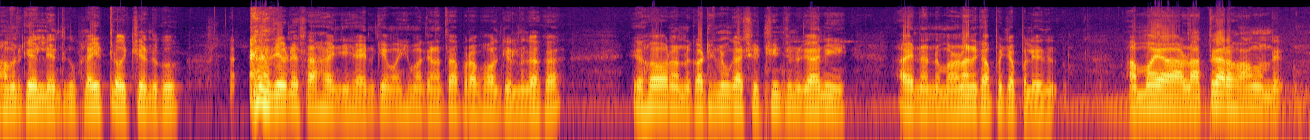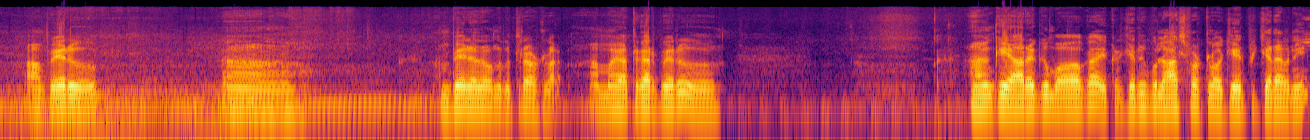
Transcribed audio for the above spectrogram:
అమెరికా వెళ్ళేందుకు ఫ్లైట్లో వచ్చేందుకు దేవుడే సహాయం చేసి ఆయనకే మహిమ ఘనత ప్రభావాలు చెల్లుగాక యహో నన్ను కఠినంగా శిక్షించింది కానీ ఆయన నన్ను మరణానికి అప్పచెప్పలేదు. అమ్మాయి వాళ్ళ అత్తగారు ఆమె ఉంది. ఆమె పేరు పేరు ఏదో ఉంది గుర్తురావట్లా అమ్మాయి అత్తగారి పేరు ఆమెకి ఆరోగ్యం బాగోక ఇక్కడ చెరుకుపల్లి హాస్పిటల్లో చేర్పించారు ఆమెని.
